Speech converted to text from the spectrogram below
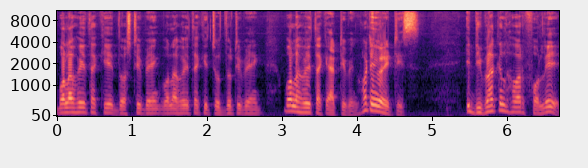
বলা হয়ে থাকে দশটি ব্যাংক বলা হয়ে থাকে চোদ্দোটি ব্যাংক বলা হয়ে থাকে আটটি ব্যাংক হোয়াট এভার ইট ইস এই ডিবাকল হওয়ার ফলে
